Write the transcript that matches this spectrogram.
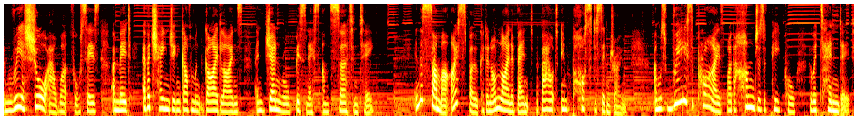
and reassure our workforces amid ever changing government guidelines and general business uncertainty. In the summer, I spoke at an online event about imposter syndrome and was really surprised by the hundreds of people who attended.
